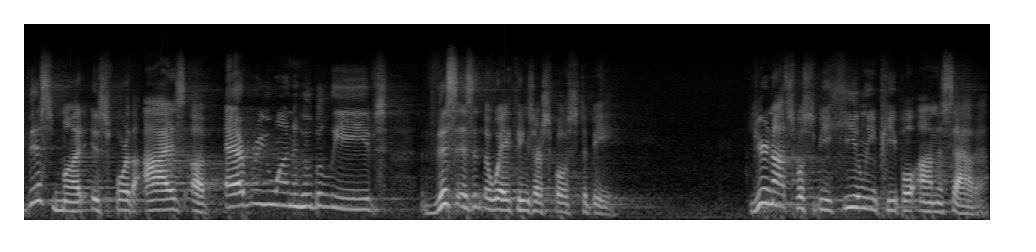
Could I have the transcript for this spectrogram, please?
This mud is for the eyes of everyone who believes this isn't the way things are supposed to be. You're not supposed to be healing people on the Sabbath.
